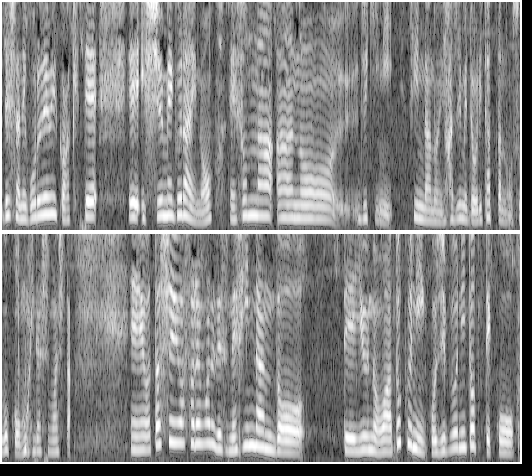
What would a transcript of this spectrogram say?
でしたね、ゴールデンウィーク明けて、え、1週目ぐらいの、え、そんな、あの時期にフィンランドに初めて降り立ったのをすごく思い出しました。え、私はそれまでですね、フィンランドっていうのは特にこう自分にとってこう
